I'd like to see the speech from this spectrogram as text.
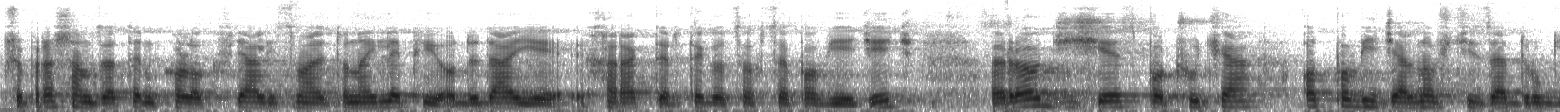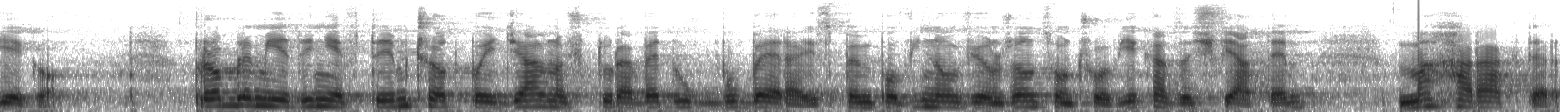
przepraszam za ten kolokwializm, ale to najlepiej oddaje charakter tego, co chcę powiedzieć, rodzi się z poczucia odpowiedzialności za drugiego. Problem jedynie w tym, czy odpowiedzialność, która według Bubera jest pępowiną wiążącą człowieka ze światem, ma charakter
